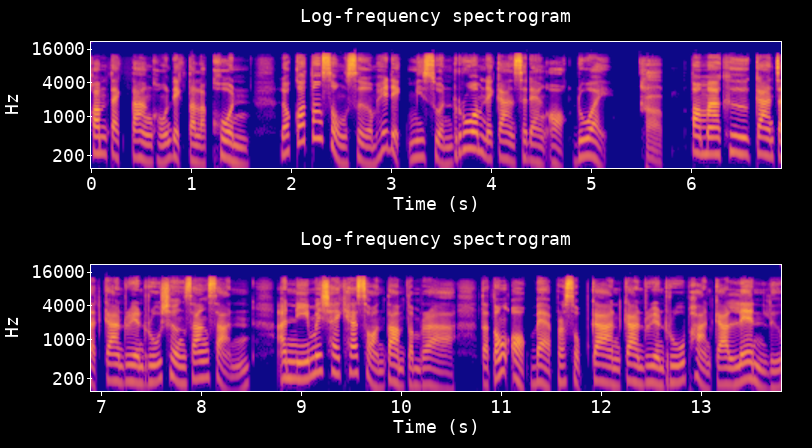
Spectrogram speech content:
ความแตกต่างของเด็กแต่ละคน แล้วก็ต้องส่งเสริมให้เด็กมีส่วนร่วมในการแสดงออกด้วย ครับ ต่อมาคือการจัดการเรียนรู้เชิงสร้างสรรค์ อันนี้ไม่ใช่แค่สอนตามตำรา แต่ต้องออกแบบประสบการณ์การเรียนรู้ผ่านการเล่น หรือ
